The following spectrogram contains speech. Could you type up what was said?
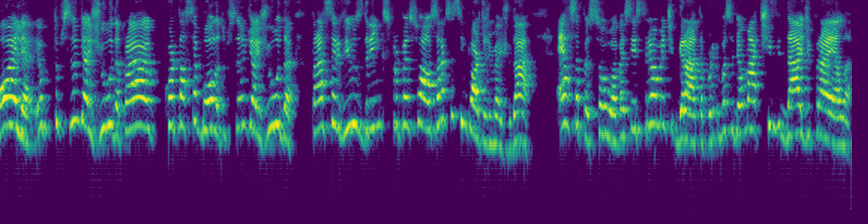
Olha, eu tô precisando de ajuda para cortar cebola, tô precisando de ajuda para servir os drinks pro pessoal. Será que você se importa de me ajudar? Essa pessoa vai ser extremamente grata porque você deu uma atividade para ela.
